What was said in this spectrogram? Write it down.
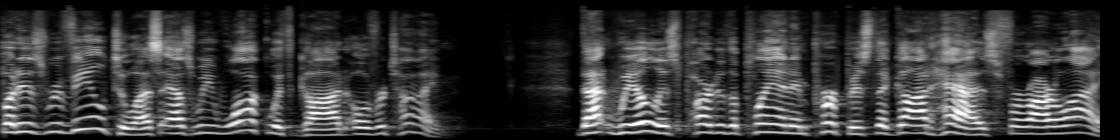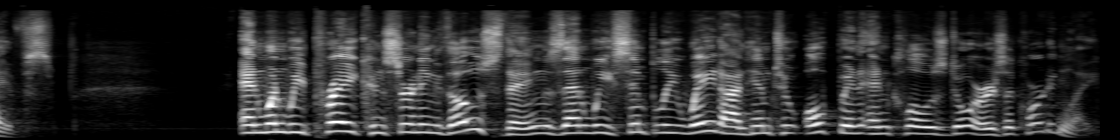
but is revealed to us as we walk with God over time. That will is part of the plan and purpose that God has for our lives. And when we pray concerning those things, then we simply wait on Him to open and close doors accordingly.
